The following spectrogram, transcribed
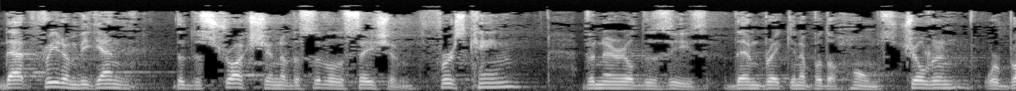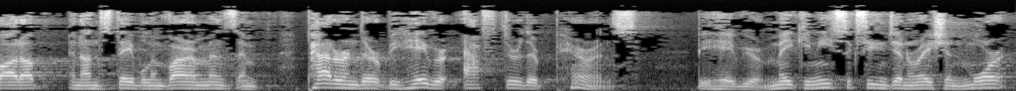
That freedom began the destruction of the civilization. First came venereal disease, then breaking up of the homes. Children were brought up in unstable environments and patterned their behavior after their parents' behavior, making each succeeding generation more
